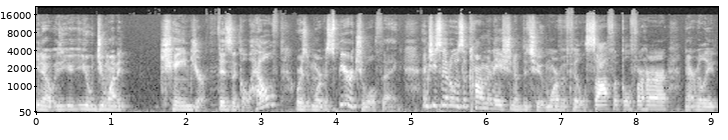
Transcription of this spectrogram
you know, you, you do you want to change your physical health or is it more of a spiritual thing? And she said it was a combination of the two, more of a philosophical for her, not really,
